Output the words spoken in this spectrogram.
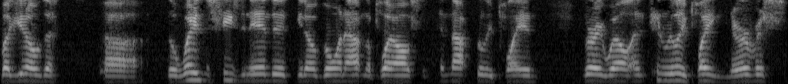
but, you know, the, uh, the way the season ended, you know, going out in the playoffs and not really playing very well and, and really playing nervous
